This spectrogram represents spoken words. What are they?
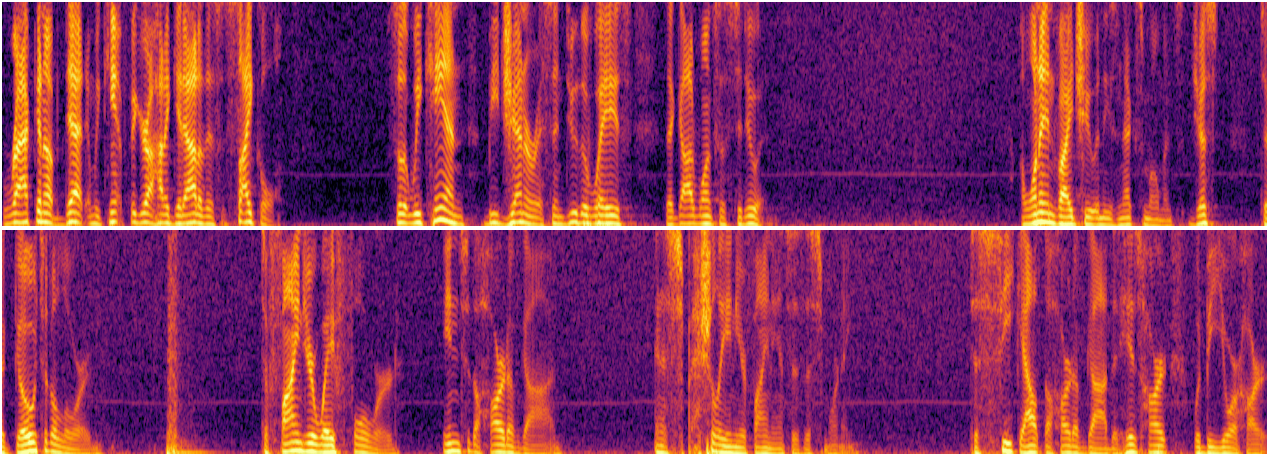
racking up debt and we can't figure out how to get out of this cycle so that we can be generous and do the ways that God wants us to do it. I want to invite you in these next moments just to go to the Lord, to find your way forward into the heart of God, and especially in your finances this morning, to seek out the heart of God, that His heart would be your heart.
